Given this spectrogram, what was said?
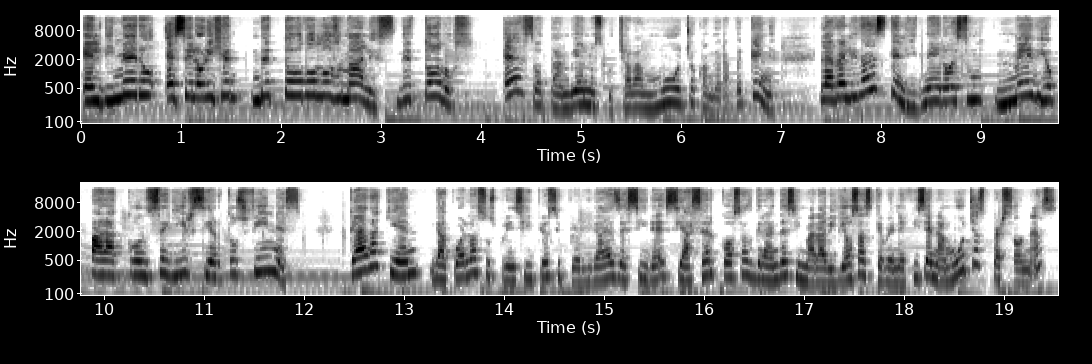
el dinero es el origen de todos los males, de todos. Eso también lo escuchaba mucho cuando era pequeña. La realidad es que el dinero es un medio para conseguir ciertos fines. Cada quien, de acuerdo a sus principios y prioridades, decide si hacer cosas grandes y maravillosas que beneficien a muchas personas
